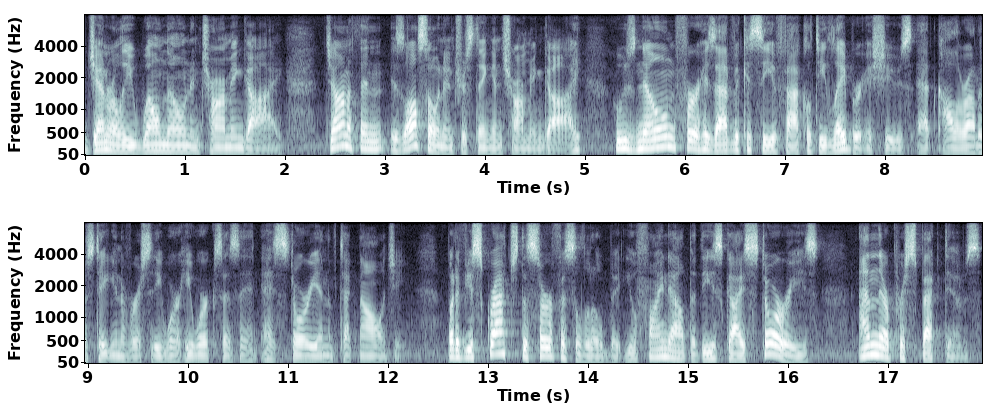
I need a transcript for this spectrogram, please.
generally well-known and charming guy. Jonathan is also an interesting and charming guy who's known for his advocacy of faculty labor issues at Colorado State University where he works as a historian of technology. But if you scratch the surface a little bit, you'll find out that these guys' stories and their perspectives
